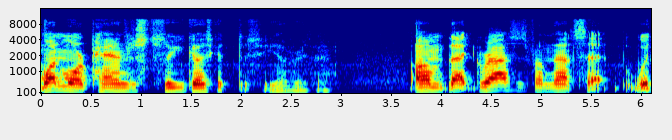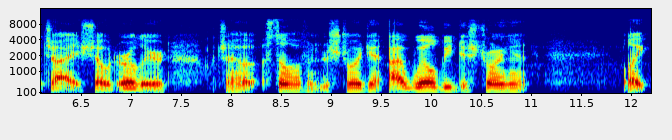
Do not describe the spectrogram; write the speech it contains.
one more pan just so you guys get to see everything. Um, that grass is from that set, which I showed earlier, which I still haven't destroyed yet. I will be destroying it, like,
